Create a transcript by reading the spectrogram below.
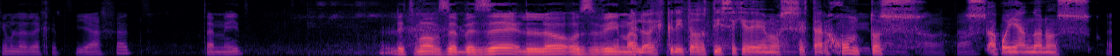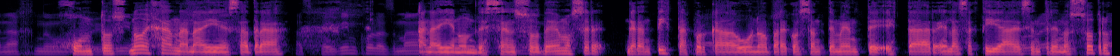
En los escritos dice que debemos estar juntos apoyándonos juntos, no dejar a nadie atrás, a nadie en un descenso. Debemos ser garantistas por cada uno para constantemente estar en las actividades entre nosotros,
